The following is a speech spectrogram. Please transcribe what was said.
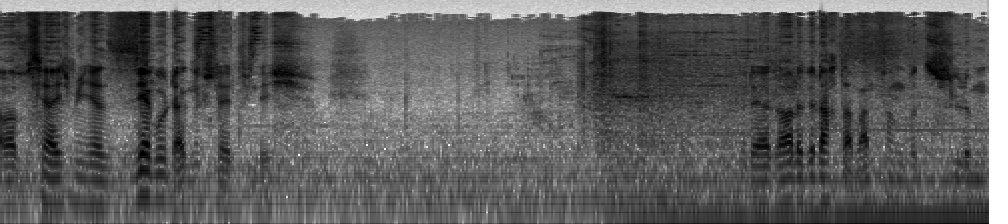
Aber bisher habe ich mich ja sehr gut angestellt, finde ich. Ich hätte ja gerade gedacht, am Anfang wird es schlimm.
